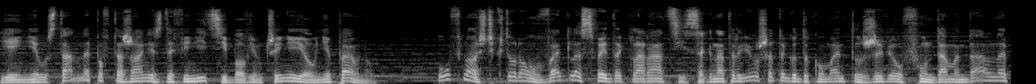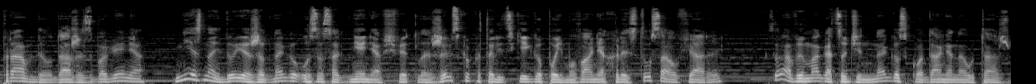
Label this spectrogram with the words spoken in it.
Jej nieustanne powtarzanie z definicji bowiem czyni ją niepełną. Ufność, którą wedle swej deklaracji sygnatariusze tego dokumentu żywią fundamentalne prawdy o darze zbawienia, nie znajduje żadnego uzasadnienia w świetle rzymskokatolickiego pojmowania Chrystusa ofiary, która wymaga codziennego składania na ołtarzu.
